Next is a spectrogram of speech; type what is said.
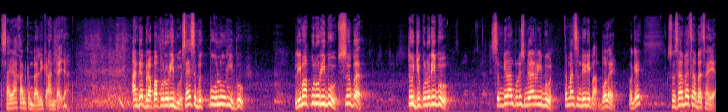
saya akan kembali ke Anda ya. Anda berapa puluh ribu? Saya sebut puluh ribu. Lima puluh ribu, super. Tujuh puluh ribu. Sembilan puluh sembilan ribu. Teman sendiri Pak, boleh. Oke? So, sahabat-sahabat saya.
